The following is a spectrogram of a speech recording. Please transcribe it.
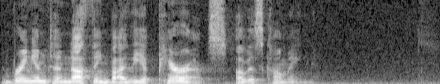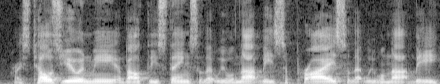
and bring him to nothing by the appearance of his coming. Christ tells you and me about these things so that we will not be surprised, so that we will not be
